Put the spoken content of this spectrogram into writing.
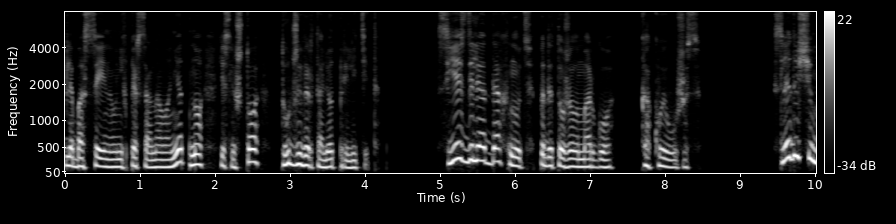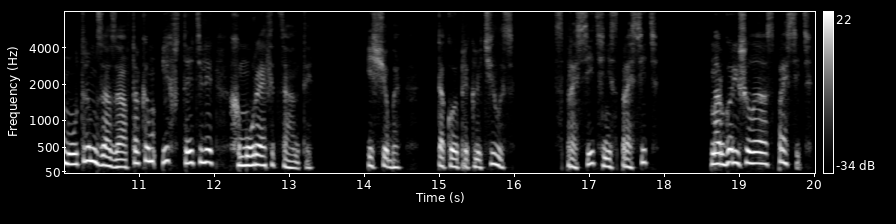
для бассейна у них персонала нет, но, если что, тут же вертолет прилетит. «Съездили отдохнуть», — подытожила Марго. «Какой ужас». Следующим утром за завтраком их встретили хмурые официанты. Еще бы, такое приключилось. Спросить, не спросить? Марго решила спросить.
